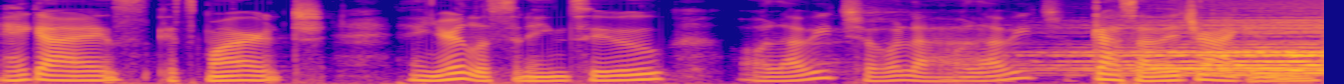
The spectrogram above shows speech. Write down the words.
Hey guys, it's March, and you're listening to Hola Bichola, Hola Bichola, Casa de Dragons.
